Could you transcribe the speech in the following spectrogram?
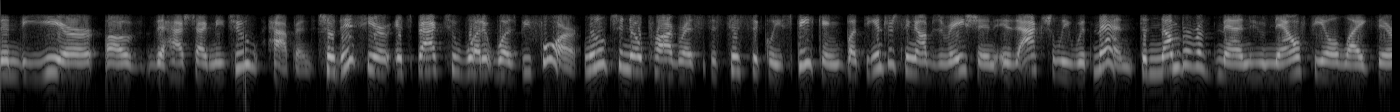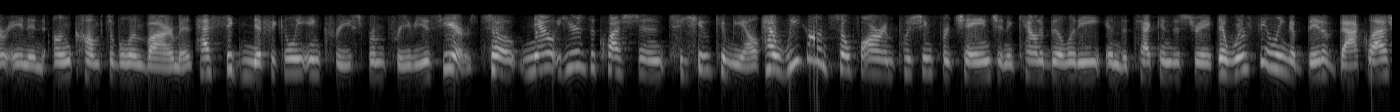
than the year of the hashtag Me Too happened. So this year, it's back to what it was before. Little to no progress statistically speaking, but the interesting observation is actually with men. The number of men who now feel like they're in an uncomfortable environment has significantly increased from previous years. So now here's the question to you, Camille. Have we gone so far in pushing for change and accountability in the tech industry that we're feeling a bit of backlash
